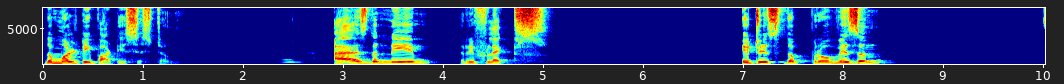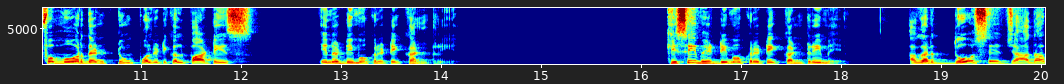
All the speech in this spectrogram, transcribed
the multi-party system. As the name reflects, it is the provision for more than two political parties in a democratic country किसी भी डेमोक्रेटिक कंट्री में अगर दो से ज़्यादा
